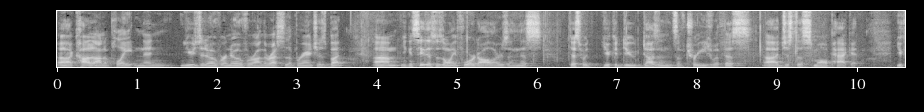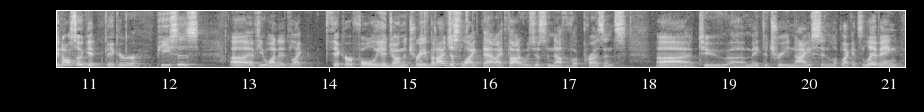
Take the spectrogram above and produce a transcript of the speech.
uh, caught it on a plate, and then used it over and over on the rest of the branches. But um, you can see this is only $4, and this, this would, you could do dozens of trees with this, uh, just a small packet. You can also get bigger pieces uh, if you wanted like thicker foliage on the tree, but I just like that. I thought it was just enough of a presence uh, to uh, make the tree nice and look like it's living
